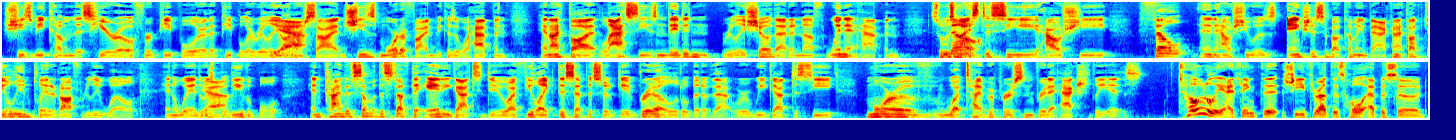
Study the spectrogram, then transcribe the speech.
she's become this hero for people or that people are really on her side. She's mortified because of what happened. And I thought last season they didn't really show that enough when it happened. So it was No. nice to see how she felt and how she was anxious about coming back. And I thought Gillian played it off really well in a way that Yeah. was believable. And kind of some of the stuff that Annie got to do, I feel like this episode gave Britta a little bit of that, where we got to see more of what type of person Britta actually is. Totally. I think that she throughout this whole episode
